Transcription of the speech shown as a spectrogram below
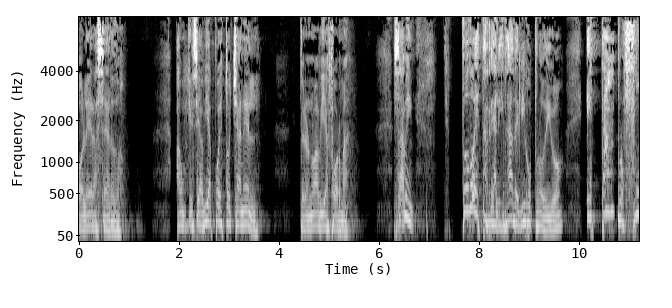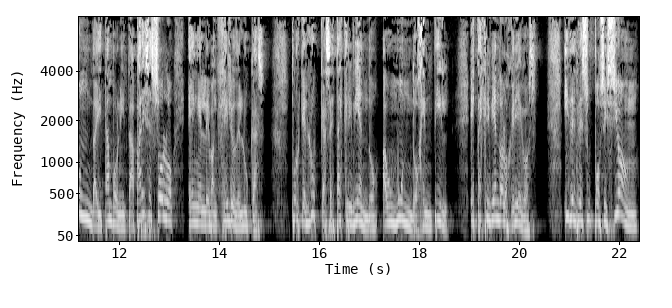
oler a cerdo. Aunque se había puesto Chanel, pero no había forma. Saben, toda esta realidad del hijo pródigo es tan profunda y tan bonita, aparece solo en el Evangelio de Lucas, porque Lucas está escribiendo a un mundo gentil, está escribiendo a los griegos, y desde su posición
